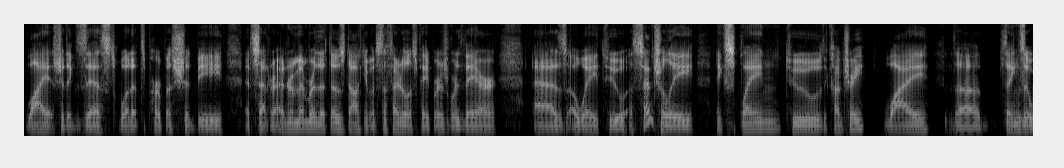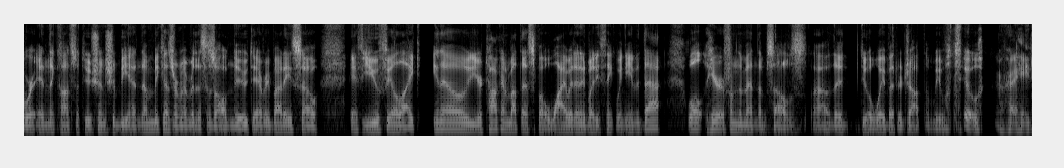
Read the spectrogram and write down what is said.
why it should exist, what its purpose should be, etc. And remember that those documents, the Federalist Papers, were there as a way to essentially explain to the country why the things that were in the Constitution should be in them. Because remember, this is all new to everybody. So if you feel like, you know, you're talking about this, but why would anybody think we needed that? Well, hear it from the men themselves. Uh, they do a way better job than we will do. Right.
